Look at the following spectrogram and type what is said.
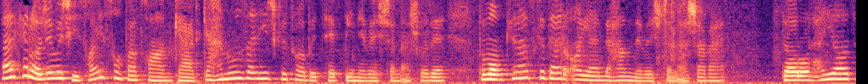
بلکه راجع به چیزهایی صحبت خواهم کرد که هنوز در هیچ کتاب طبی نوشته نشده و ممکن است که در آینده هم نوشته نشود. دارالحیات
